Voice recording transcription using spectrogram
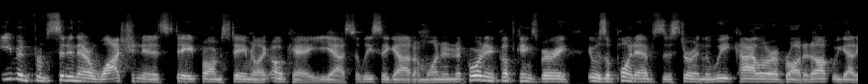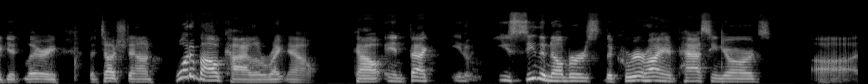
even from sitting there watching it at State Farm Stadium, you're like, okay, yes, at least they got him one. And according to Cliff Kingsbury, it was a point of emphasis during the week. Kyler brought it up. We got to get Larry the touchdown. What about Kyler right now, Kyle? In fact, you know, you see the numbers, the career high in passing yards, uh,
